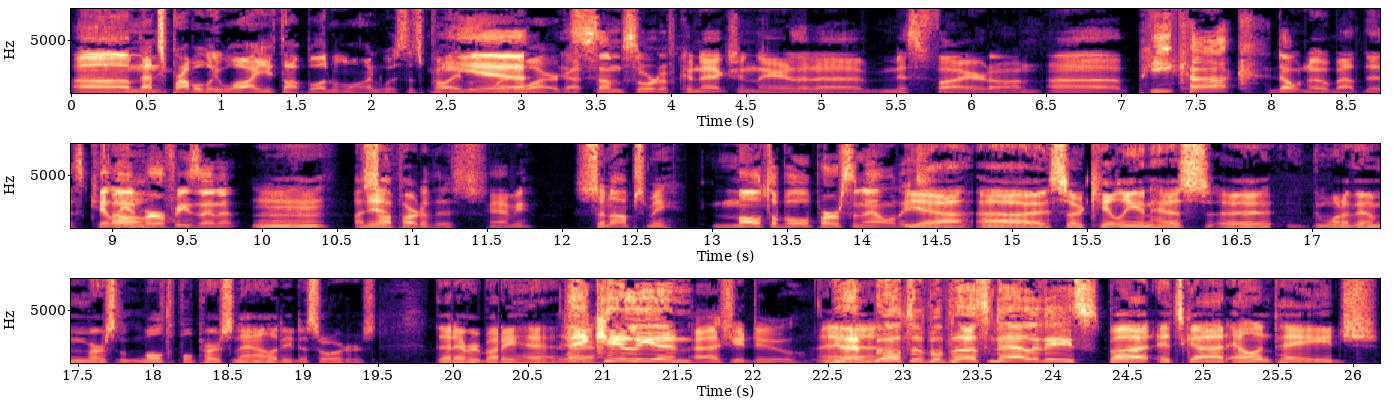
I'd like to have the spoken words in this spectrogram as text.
Um, that's probably why you thought Blood and Wine was. That's probably yeah, where the wire got. some sort of connection there that uh misfired on. Uh Peacock, don't know about this. Cillian Oh. Murphy's in it. Mm-hmm. I saw part of this. Have you? Synops me. Multiple personalities. Yeah. Uh, so Cillian has uh, one of them mers- multiple personality disorders that everybody has. Hey Yeah. Cillian, As you do. you have multiple personalities. but it's got Ellen Page,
